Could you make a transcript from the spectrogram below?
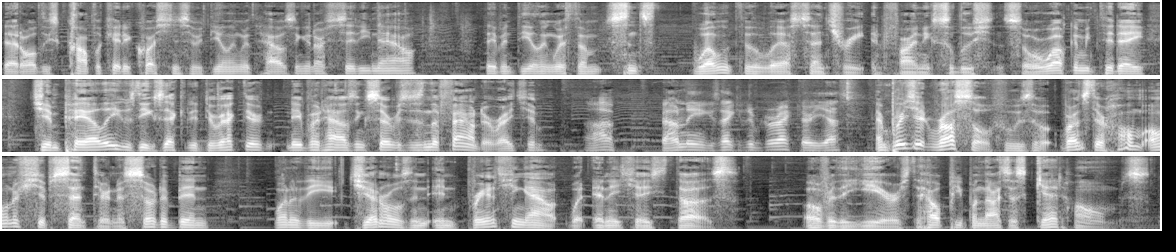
that all these complicated questions that we're dealing with housing in our city now, they've been dealing with them since well into the last century and finding solutions. So we're welcoming today Jim Paley, who's the executive director, Neighborhood Housing Services, and the founder, right, Jim? Uh, founding executive director, yes. And Bridget Russell, who runs their home ownership center and has sort of been one of the generals in, in branching out what NHS does over the years to help people not just get homes,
